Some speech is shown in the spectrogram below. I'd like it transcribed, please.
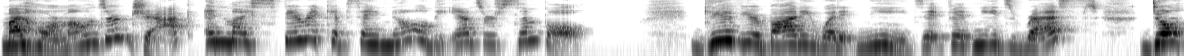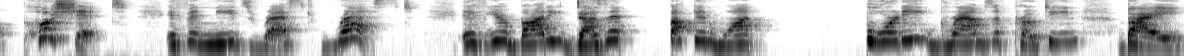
My hormones are jack. And my spirit kept saying, No, the answer's simple. Give your body what it needs. If it needs rest, don't push it. If it needs rest, rest. If your body doesn't fucking want 40 grams of protein by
